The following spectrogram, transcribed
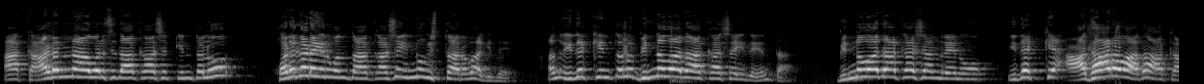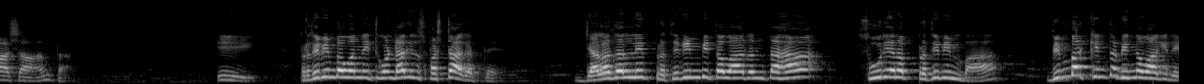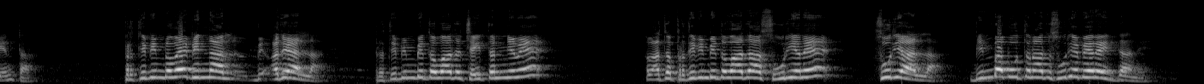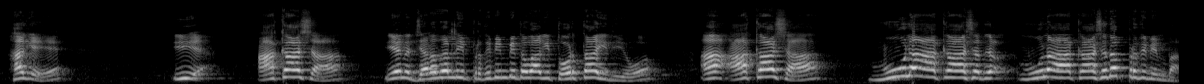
ಆ ಕಾಡನ್ನು ಆವರಿಸಿದ ಆಕಾಶಕ್ಕಿಂತಲೂ ಹೊರಗಡೆ ಇರುವಂಥ ಆಕಾಶ ಇನ್ನೂ ವಿಸ್ತಾರವಾಗಿದೆ. ಅಂದರೆ ಇದಕ್ಕಿಂತಲೂ ಭಿನ್ನವಾದ ಆಕಾಶ ಇದೆ ಅಂತ. ಭಿನ್ನವಾದ ಆಕಾಶ ಅಂದ್ರೇನು? ಇದಕ್ಕೆ ಆಧಾರವಾದ ಆಕಾಶ ಅಂತ. ಈ ಪ್ರತಿಬಿಂಬವನ್ನು ಇಟ್ಕೊಂಡಾಗ ಇದು ಸ್ಪಷ್ಟ ಆಗತ್ತೆ. ಜಲದಲ್ಲಿ ಪ್ರತಿಬಿಂಬಿತವಾದಂತಹ ಸೂರ್ಯನ ಪ್ರತಿಬಿಂಬ ಬಿಂಬಕ್ಕಿಂತ ಭಿನ್ನವಾಗಿದೆ ಅಂತ. ಪ್ರತಿಬಿಂಬವೇ ಭಿನ್ನ ಅಲ್ಲ ಅದೇ ಅಲ್ಲ. ಪ್ರತಿಬಿಂಬಿತವಾದ ಚೈತನ್ಯವೇ ಅಥವಾ ಪ್ರತಿಬಿಂಬಿತವಾದ ಸೂರ್ಯನೇ ಸೂರ್ಯ ಅಲ್ಲ. ಬಿಂಬಭೂತನಾದ ಸೂರ್ಯ ಬೇರೆ ಇದ್ದಾನೆ. ಹಾಗೆ ಈ ಆಕಾಶ ಏನು ಜಲದಲ್ಲಿ ಪ್ರತಿಬಿಂಬಿತವಾಗಿ ತೋರ್ತಾ ಇದೆಯೋ ಆ ಆಕಾಶ ಮೂಲ ಆಕಾಶದ ಮೂಲ ಆಕಾಶದ ಪ್ರತಿಬಿಂಬ.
